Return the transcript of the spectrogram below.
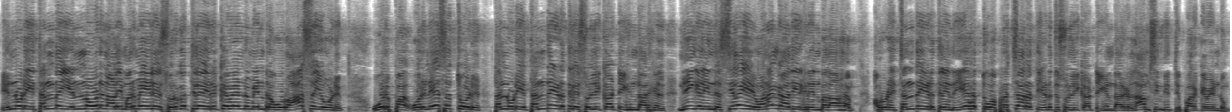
என்னுடைய தந்தை என்னோடு நாளை மறுமையிலே சொர்க்கத்திலே இருக்க வேண்டும் என்ற ஒரு ஆசையோடு ஒரு ப- ஒரு நேசத்தோடு தன்னுடைய தந்தையிடத்திலே சொல்லி காட்டுகின்றார்கள். நீங்கள் இந்த சிலையை வணங்காதீர்கள் என்பதாக அவருடைய தந்தையிடத்தில் இந்த ஏகத்துவ பிரச்சாரத்தை எடுத்து சொல்லி காட்டுகின்றார்கள். நாம் சிந்தித்து பார்க்க வேண்டும்.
